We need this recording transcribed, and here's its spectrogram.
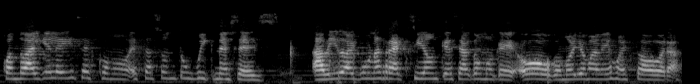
Cuando a alguien le dices como, estas son tus weaknesses, ¿ha habido alguna reacción que sea como que, oh, ¿cómo yo manejo esto ahora?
